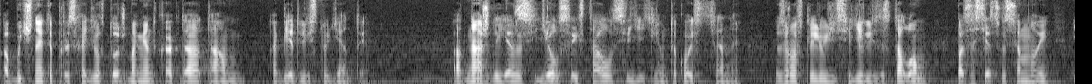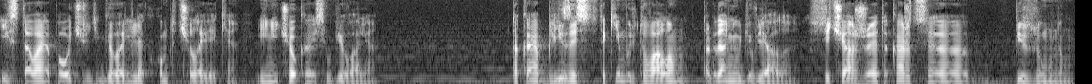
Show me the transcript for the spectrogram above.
обычно это происходило в тот же момент, когда там обедали студенты. Однажды я засиделся и стал свидетелем такой сцены. Взрослые люди сидели за столом по соседству со мной и, вставая по очереди, говорили о каком-то человеке и, не чокаясь, выпивали. Такая близость с таким ритуалом тогда не удивляла. Сейчас же это кажется безумным.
